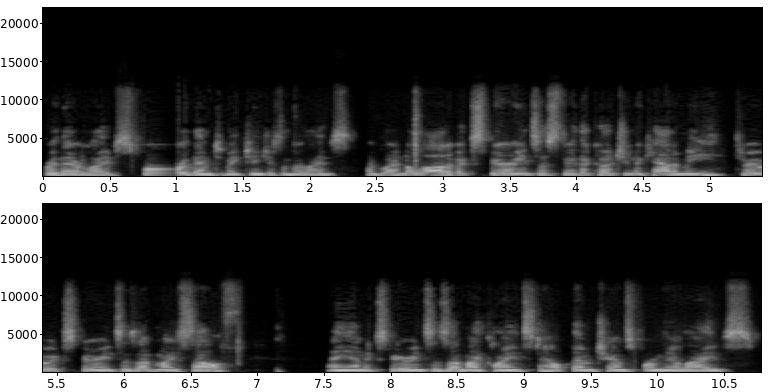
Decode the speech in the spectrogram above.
for their lives for them to make changes in their lives i've learned a lot of experiences through the coaching academy through experiences of myself and experiences of my clients to help them transform their lives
